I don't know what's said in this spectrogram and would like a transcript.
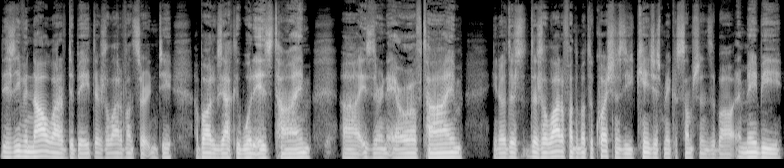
there's even now a lot of debate there's a lot of uncertainty about exactly what is time uh, is there an era of time you know there's there's a lot of fundamental questions that you can't just make assumptions about and maybe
